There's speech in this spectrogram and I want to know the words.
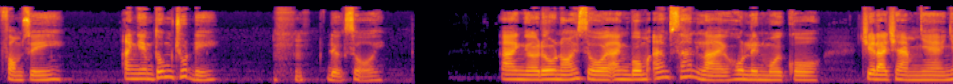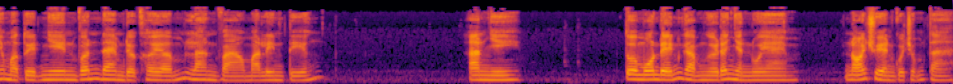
Phong suy Anh nghiêm túc chút đi. Được rồi. Anh ngờ đâu nói rồi, Anh bỗng áp sát lại hôn lên môi cô. Chỉ là chạm nhẹ Nhưng mà tuyệt nhiên vẫn đem được hơi ấm Lan vào mà lên tiếng. An Nhi, Tôi muốn đến gặp người đã nhận nuôi em. Nói chuyện của chúng ta.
